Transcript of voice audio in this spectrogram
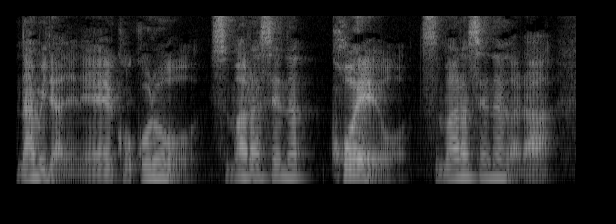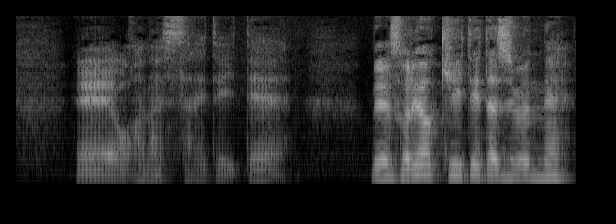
涙でね心を詰まらせな声を詰まらせながらえー、お話しされていてでそれを聞いていた自分ね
